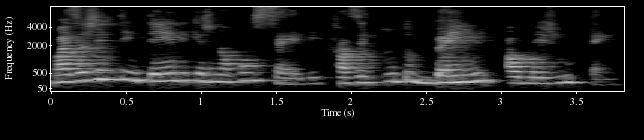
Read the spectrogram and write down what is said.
Mas a gente entende que a gente não consegue fazer tudo bem ao mesmo tempo,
